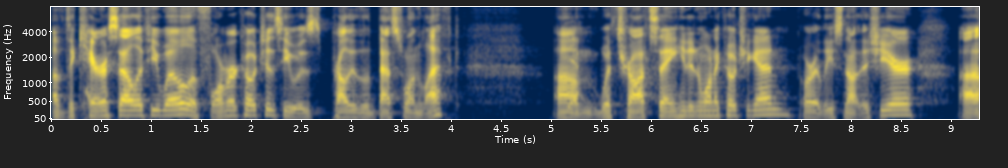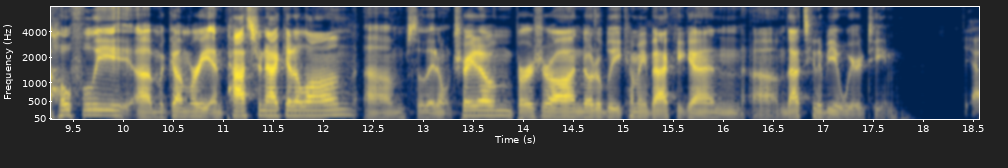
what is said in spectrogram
of the carousel, if you will, of former coaches, he was probably the best one left. Um, With Trotz saying he didn't want to coach again, or at least not this year. Uh, hopefully, uh, Montgomery and Pastrnak get along, um, so they don't trade him. Bergeron, notably coming back again. Um, that's going to be a weird team. Yeah,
